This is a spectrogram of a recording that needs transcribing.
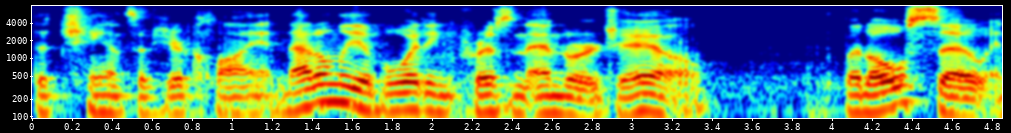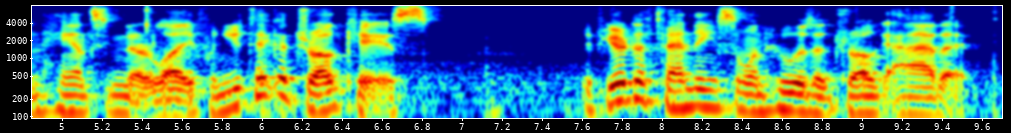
the chance of your client not only avoiding prison and or jail but also enhancing their life. When you take a drug case if you're defending someone who is a drug addict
